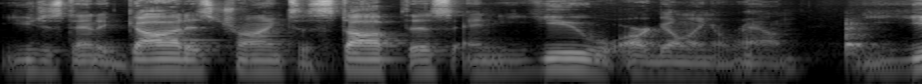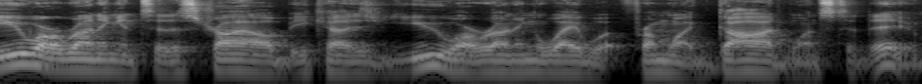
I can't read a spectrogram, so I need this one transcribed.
You just ended. God is trying to stop this, and you are going around. You are running into this trial because you are running away from what God wants to do.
